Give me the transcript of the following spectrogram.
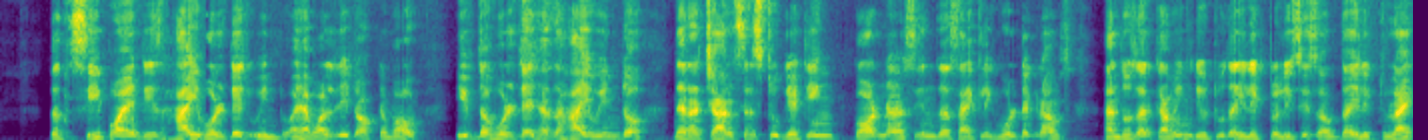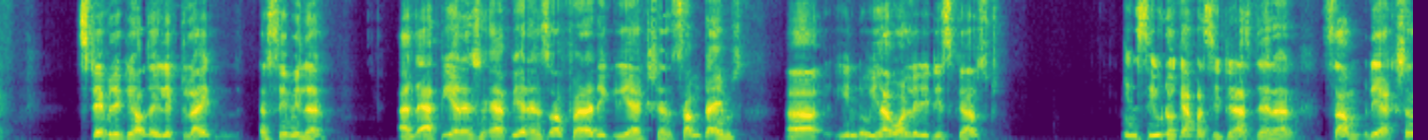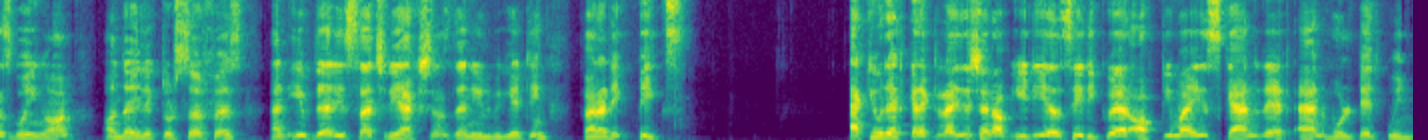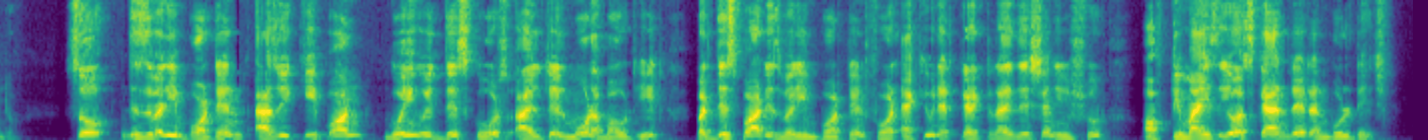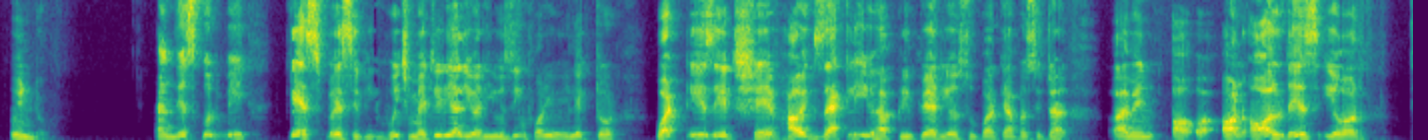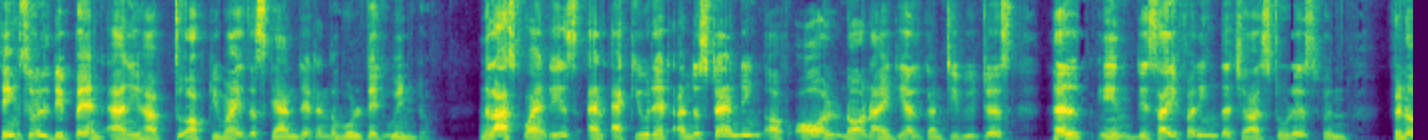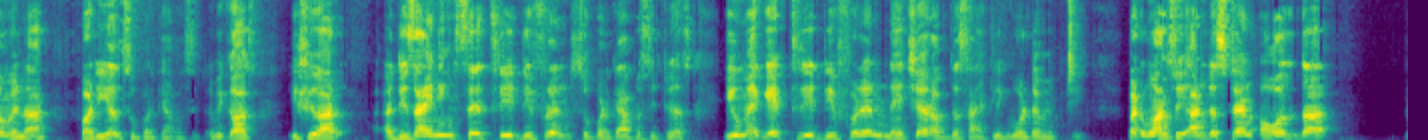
The C point is high voltage window. I have already talked about if the voltage has a high window there are chances to getting corners in the cyclic voltammograms and those are coming due to the electrolysis of the electrolyte. Stability of the electrolyte is similar and the appearance appearance of Faradic reactions sometimes uh, in we have already discussed in pseudo capacitors there are some reactions going on on the electrode surface and if there is such reactions then you will be getting Faradic peaks. Accurate characterization of EDLC require optimized scan rate and voltage window. So this is very important as we keep on going with this course I'll tell more about it but this part is very important. For accurate characterization you should optimize your scan rate and voltage window. And this could be case specific which material you are using for your electrode what is its shape how exactly you have prepared your supercapacitor. I mean on all this your things will depend and you have to optimize the scan rate and the voltage window and the last point is an accurate understanding of all non-ideal contributors help in deciphering the charge storage phen phenomena for real supercapacitor. Because if you are uh, designing say three different supercapacitors, you may get three different nature of the cyclic voltammetry. But once we understand all the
